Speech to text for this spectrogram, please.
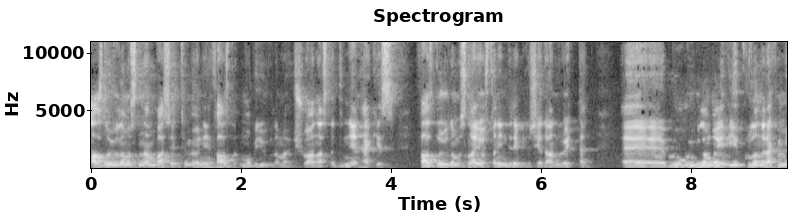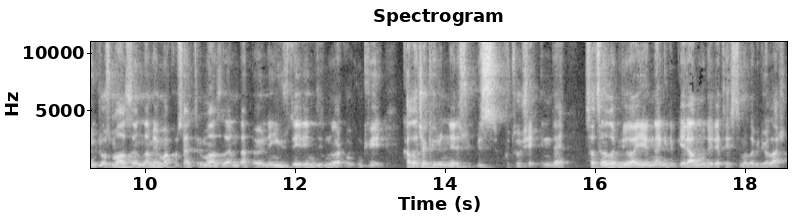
fazla uygulamasından bahsettim. Örneğin fazla mobil uygulama. Şu an aslında dinleyen herkes fazla uygulamasını iOS'tan indirebilir ya da Android'den. Ee, bu uygulamayı kullanarak Migros mağazalarından ve Makro Center mağazalarından örneğin %50 indirimli olarak bugünkü kalacak ürünleri sürpriz kutu şeklinde satın alabiliyorlar. Yerinden gidip gel al modeliyle teslim alabiliyorlar.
